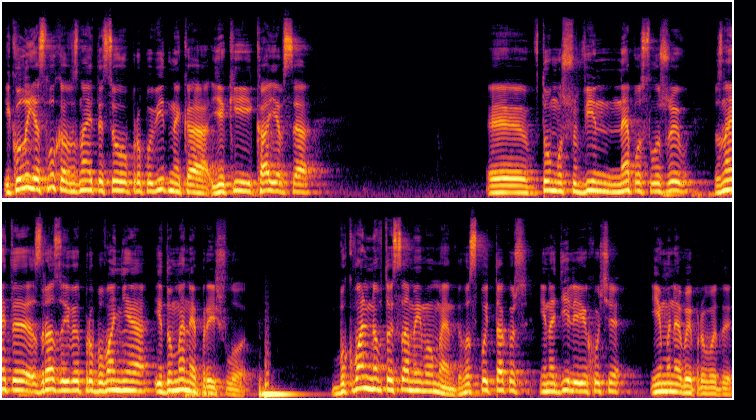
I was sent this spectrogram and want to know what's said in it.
І коли я слухав, знаєте, цього проповідника, який каявся е, в тому, що він не послужив, знаєте, зразу і випробування і до мене прийшло. Буквально в той самий момент Господь також і на ділі хоче і мене випробувати.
